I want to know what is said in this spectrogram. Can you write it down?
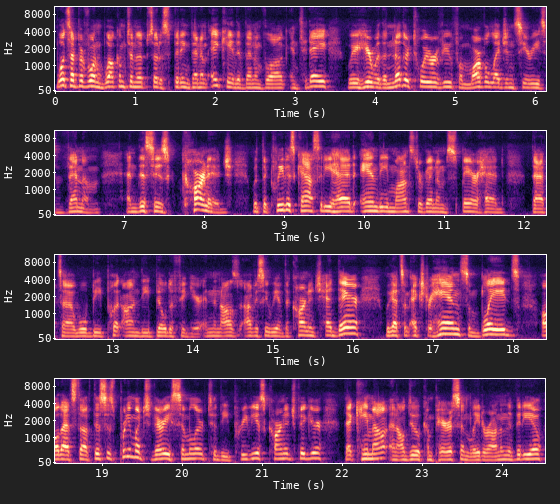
What's up everyone, welcome to another episode of Spitting Venom, aka the Venom Vlog, and today we're here with another toy review from Marvel Legends series Venom, and this is Carnage, with the Cletus Kasady head and the Monster Venom spare head that uh, will be put on the Build-A-Figure. And then obviously we have the Carnage head there. We got some extra hands, some blades, all that stuff. This is pretty much very similar to the previous Carnage figure that came out, and I'll do a comparison later on in the video.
